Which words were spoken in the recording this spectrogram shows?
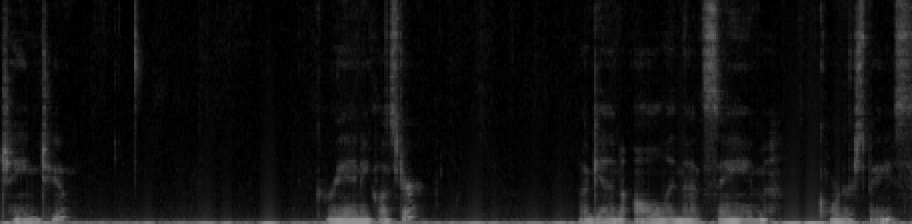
Chain two, granny cluster. Again, all in that same corner space.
